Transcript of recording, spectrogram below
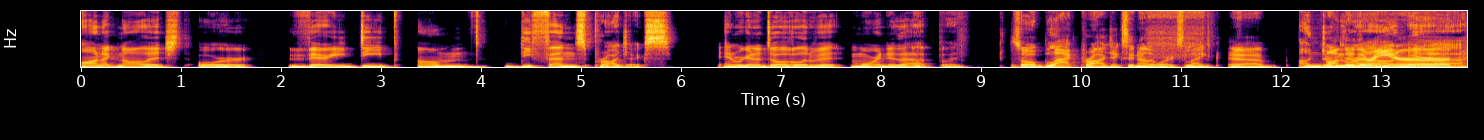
unacknowledged or very deep um defense projects. And we're going to delve a little bit more into that, but So black projects, in other words, like uh, underground, Under the radar, yeah,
